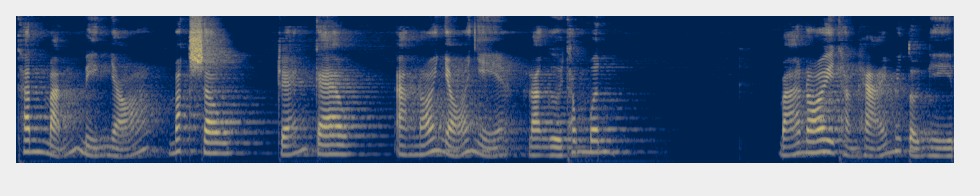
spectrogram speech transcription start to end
thanh mảnh miệng nhỏ, mắt sâu, trán cao, ăn nói nhỏ nhẹ, là người thông minh. Má nói thằng Hải mới tội nghiệp,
